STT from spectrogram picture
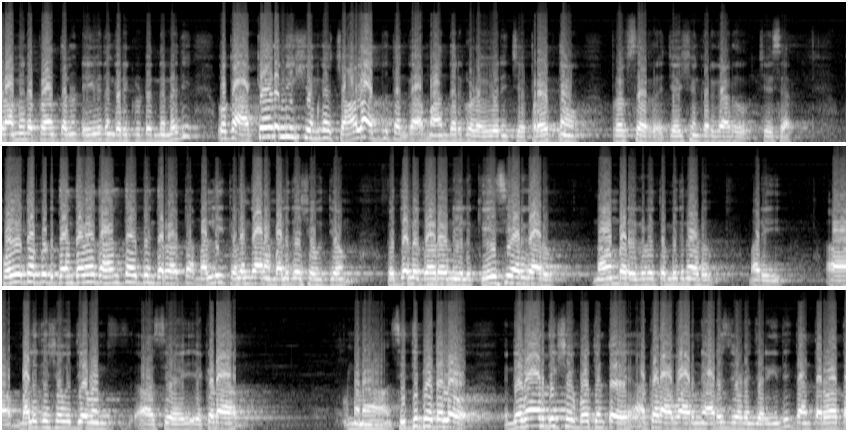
గ్రామీణ ప్రాంతాల నుండి ఏ విధంగా రిక్రూట్ అనేది ఒక అకాడమిషియన్గా చాలా అద్భుతంగా మా అందరికి కూడా వివరించే ప్రయత్నం ప్రొఫెసర్ జయశంకర్ గారు చేశారు. పోయేటప్పుడు దాని తర్వాత అంత అయిపోయిన తర్వాత మళ్ళీ తెలంగాణ మలిదేశ ఉద్యమం పెద్దలు గౌరవనీయులు కేసీఆర్ గారు నవంబర్ ఇరవై తొమ్మిది నాడు మరి మలిదశ ఉద్యమం ఎక్కడ మన సిద్దిపేటలో నిరాహార దీక్షకు పోతుంటే అక్కడ వారిని అరెస్ట్ చేయడం జరిగింది. దాని తర్వాత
